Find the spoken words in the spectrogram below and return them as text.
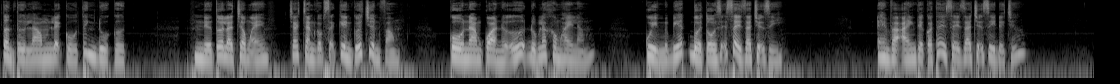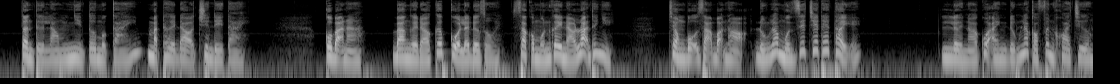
Tần Tử Long lại cố tình đùa cợt. Nếu tôi là chồng em, chắc chắn cũng sẽ kiên quyết chuyển phòng. Cô nam quả nữ đúng là không hay lắm. Quỷ mới biết buổi tối sẽ xảy ra chuyện gì. Em và anh thì có thể xảy ra chuyện gì được chứ? Tần Tử Long nhìn tôi một cái, mặt hơi đỏ chuyển đề tài. Cô bạn à, ba người đó cướp của là được rồi, sao còn muốn gây náo loạn thế nhỉ? Trong bộ dạ bọn họ đúng là muốn giết chết hết thảy ấy. Lời nói của anh đúng là có phần khoa trương.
